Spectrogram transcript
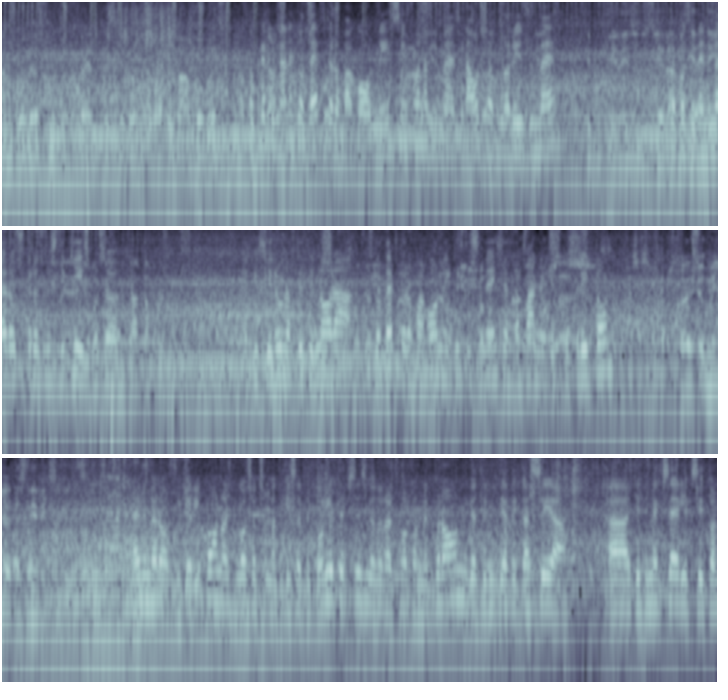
αν μπορέσουμε, που φαίνεται σχεδόν το αν μπορέσουμε να Το πρέπει να είναι το δεύτερο βαγόνι, σύμφωνα με τα όσα γνωρίζουμε και από την ενημέρωση της πυροσβεστικής, πως ε, επιχειρούν αυτή την ώρα στο δεύτερο βαγόνι και στη συνέχεια θα πάνε και στο τρίτο. Ευχαριστούμε για τη στήριξη, κύριε Ενημερώθηκε λοιπόν ο αρχηγός αξιωματικής αντιπολίτευσης για τον αριθμό των νεκρών, για την διαδικασία α, και την εξέλιξη των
